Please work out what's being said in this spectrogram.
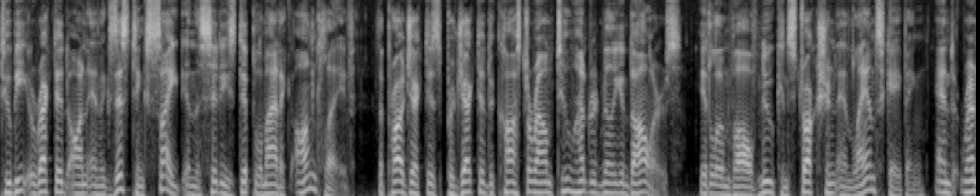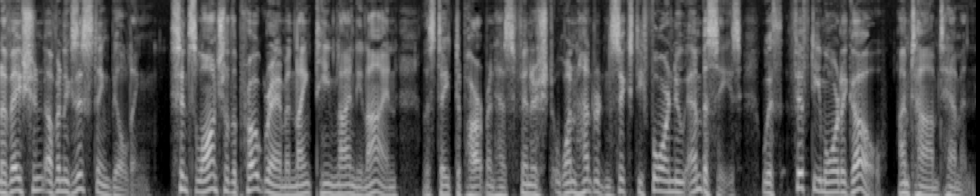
to be erected on an existing site in the city's diplomatic enclave. The project is projected to cost around $200 million. It'll involve new construction and landscaping and renovation of an existing building. Since launch of the program in 1999, the State Department has finished 164 new embassies, with 50 more to go. I'm Tom Temin.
